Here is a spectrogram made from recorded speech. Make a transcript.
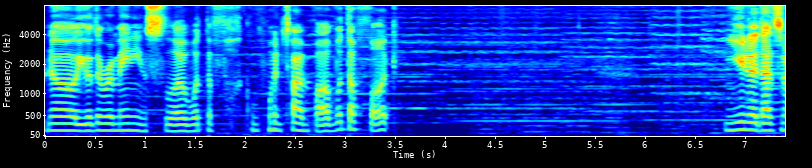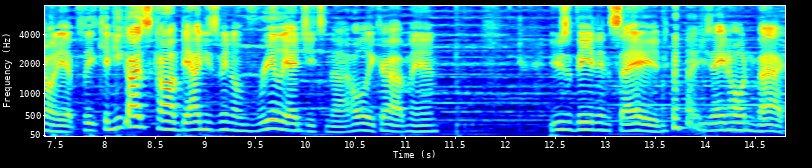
No, you got the Romanian slow. What the fuck? One time pub. What the fuck? You know that's not it. Please, can you guys calm down? You've been really edgy tonight. Holy crap, man. You're being insane. you ain't holding back.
